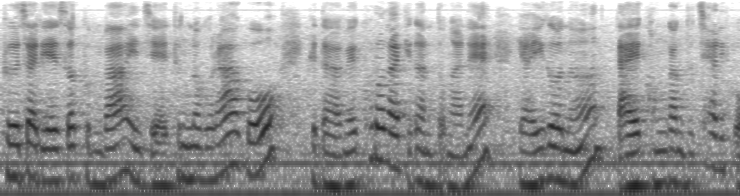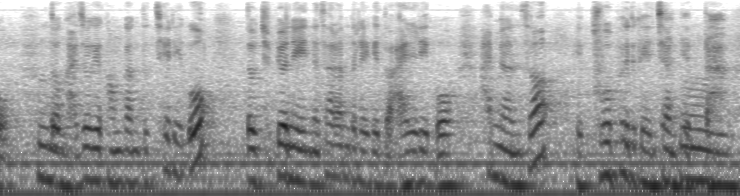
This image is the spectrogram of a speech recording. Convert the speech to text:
그 자리에서 금방 이제 등록을 하고 그 다음에 코로나 기간 동안에 야 이거는 나의 건강도 차리고 음. 또 가족의 건강도 차리고 또 주변에 있는 사람들에게도 알리고 하면서 부업해도 괜찮겠다. 음.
